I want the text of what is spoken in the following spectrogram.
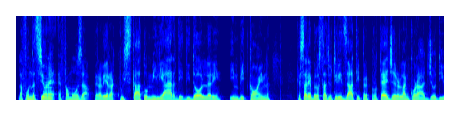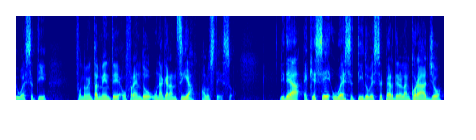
La fondazione è famosa per aver acquistato miliardi di dollari in bitcoin che sarebbero stati utilizzati per proteggere l'ancoraggio di UST, fondamentalmente offrendo una garanzia allo stesso. L'idea è che se UST dovesse perdere l'ancoraggio,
